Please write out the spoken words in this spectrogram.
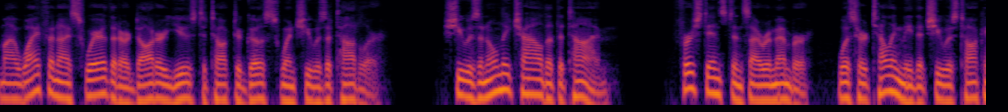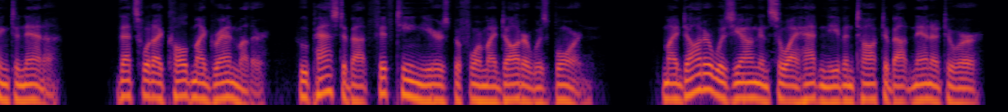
My wife and I swear that our daughter used to talk to ghosts when she was a toddler. She was an only child at the time. First instance I remember, was her telling me that she was talking to Nana. That's what I called my grandmother, who passed about 15 years before my daughter was born. My daughter was young and so I hadn't even talked about Nana to her,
